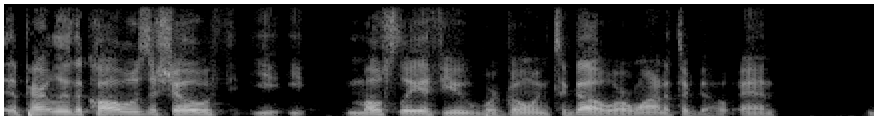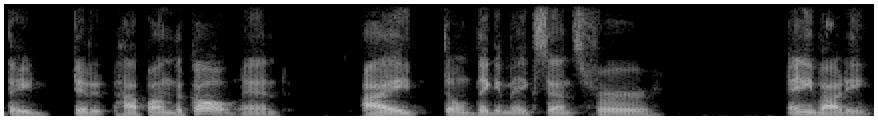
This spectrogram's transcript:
apparently, the call was to show if you, you- mostly if you were going to go or wanted to go, and they didn't hop on the call. And I don't think it makes sense for anybody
